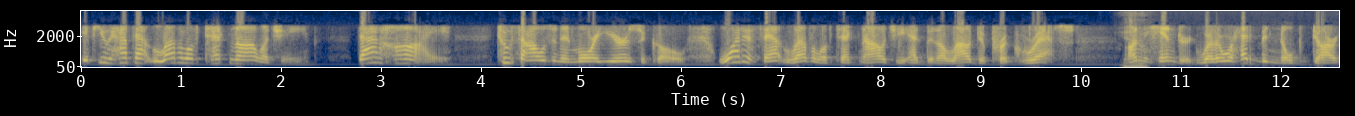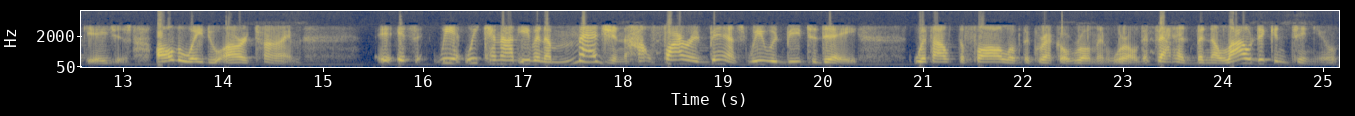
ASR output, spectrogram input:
if you have that level of technology that high, 2,000 and more years ago, what if that level of technology had been allowed to progress yeah. unhindered, where there had been no dark ages, all the way to our time? It's we we cannot even imagine how far advanced we would be today without the fall of the Greco-Roman world. If that had been allowed to continue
